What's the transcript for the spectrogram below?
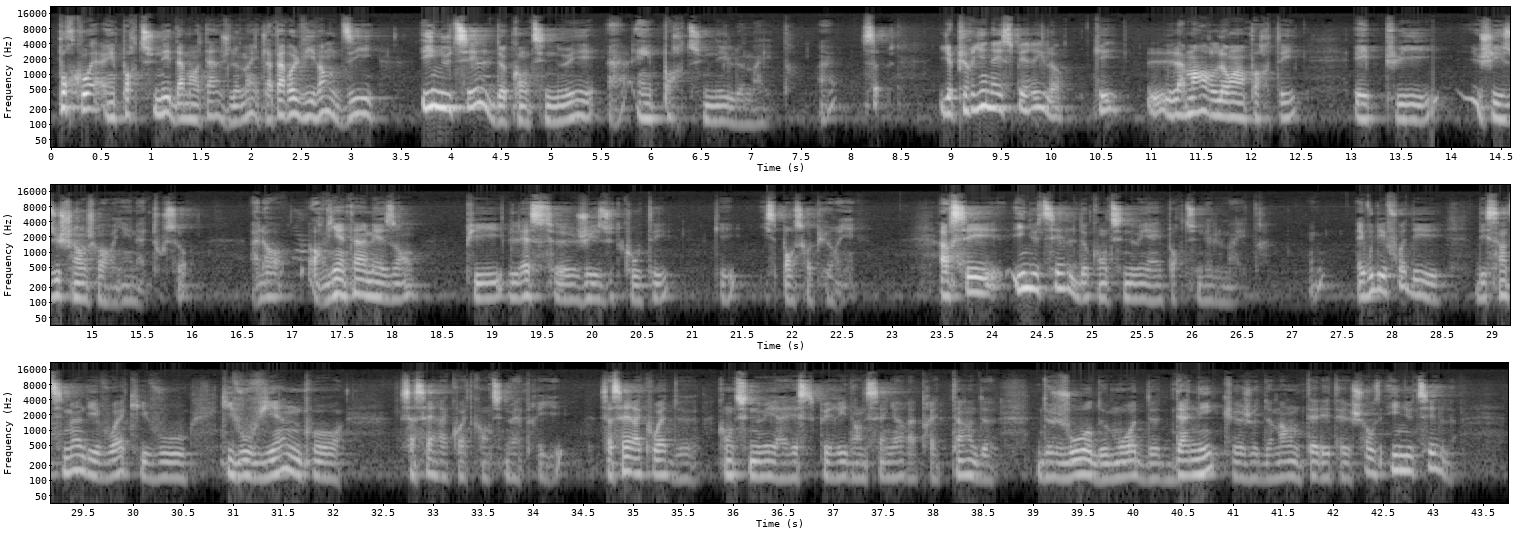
Pourquoi importuner davantage le maître? La parole vivante dit, inutile de continuer à importuner le maître. Hein? Il n'y a plus rien à espérer là. La mort l'a emporté et puis Jésus ne changera rien à tout ça. Alors, reviens-t'en à la maison, puis laisse Jésus de côté, il ne se passera plus rien. Alors, c'est inutile de continuer à importuner le maître. Avez-vous des fois des, sentiments, des voix qui vous, qui vous viennent pour... Ça sert à quoi de continuer à prier? Ça sert à quoi de continuer à espérer dans le Seigneur après tant de, de jours, de mois, d'années que je demande telle et telle chose? Inutile.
